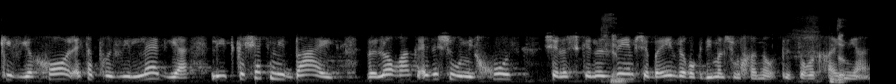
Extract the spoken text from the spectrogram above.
כביכול את הפריבילגיה להתקשט מבית ולא רק איזשהו ניכוס של אשכנזים כן. שבאים ורוקדים על שולחנות לצורך ד... העניין.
